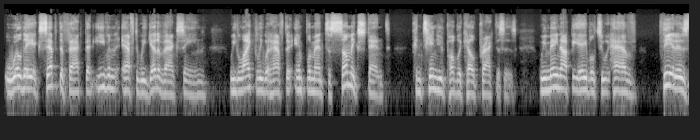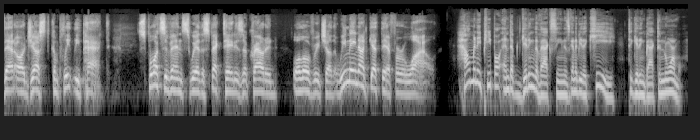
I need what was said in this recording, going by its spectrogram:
Will they accept the fact that even after we get a vaccine, we likely would have to implement to some extent continued public health practices? We may not be able to have theaters that are just completely packed, sports events where the spectators are crowded all over each other. We may not get there for a while. How many people end up getting the vaccine is going to be the key to getting back to normal.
